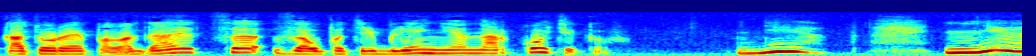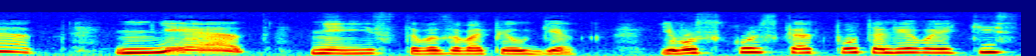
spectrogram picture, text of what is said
которая полагается за употребление наркотиков. Нет, «Нет! Нет!» — неистово завопил Гек. Его скользкая от пота левая кисть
